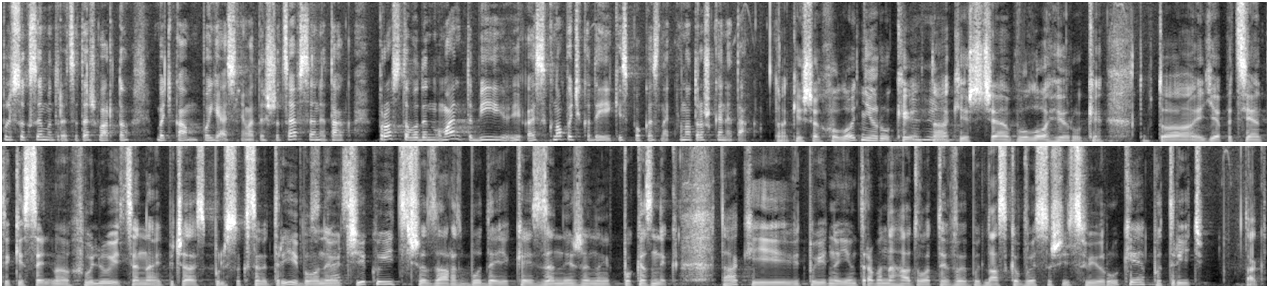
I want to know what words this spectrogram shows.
пульсоксиметри. Це теж варто батькам пояснювати, що це все не так. Просто в один момент тобі якась кнопочка дає якийсь показник. Воно трошки не так. Так, і ще холодні руки, так, і ще вологі руки. Тобто є пацієнти, які сильно хвилюються навіть під час пульсоксиметрії, бо вони Стрес. очікують, що зараз буде якийсь занижений показник. Так, і відповідно їм треба нагадувати: ви, будь ласка, висушіть свої руки, потріть. Так,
